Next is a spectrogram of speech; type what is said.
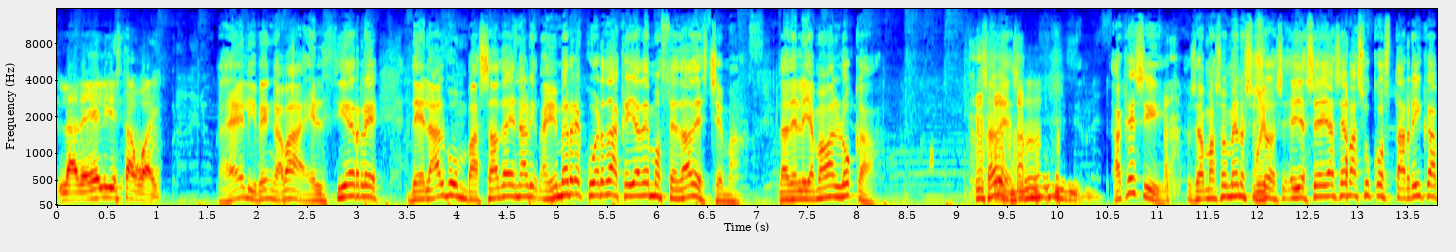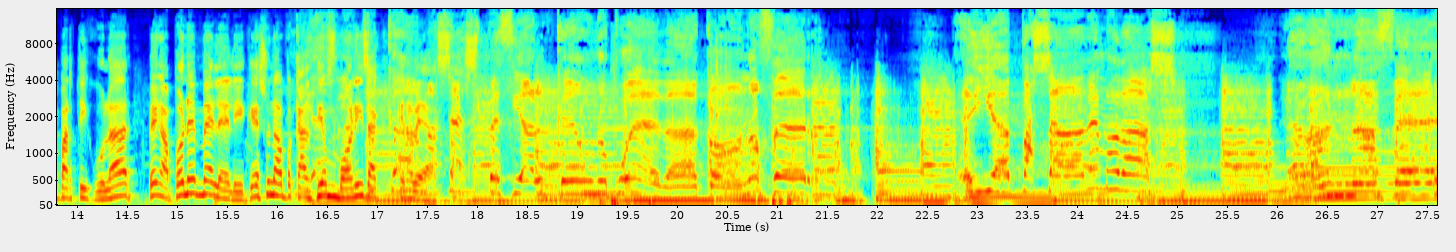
la de Eli está guay. La Eli, venga, va. El cierre del álbum basada en. A mí me recuerda a aquella de mocedades, Chema. La de le llamaban loca. ¿Sabes? ¿A qué sí? O sea, más o menos eso. es. Ella, se- ella se va a su Costa Rica particular. Venga, poned Meleli, que es una canción bonita que no veas. más especial que uno pueda conocer. Ella pasa de modas, la van a hacer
